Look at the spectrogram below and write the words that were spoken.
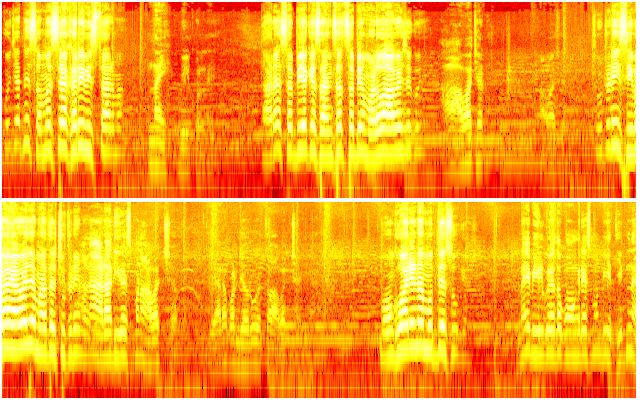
કોઈ જાતની સમસ્યા ખરી વિસ્તારમાં? નહીં બિલકુલ નહીં. ધારાસભ્ય કે સાંસદ સભ્ય મળવા આવે છે કોઈ? હા આવા છે આવા છે. ચૂંટણી સિવાય આવે છે માત્ર ચૂંટણીમાં? આડા દિવસ પણ આવા જ છે. જ્યારે પણ જરૂર હોય તો આવે જ છે. મોંઘવારીના મુદ્દે શું કે નહીં બિલકુલ એ તો કોંગ્રેસમાં બી હતી જ ને.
